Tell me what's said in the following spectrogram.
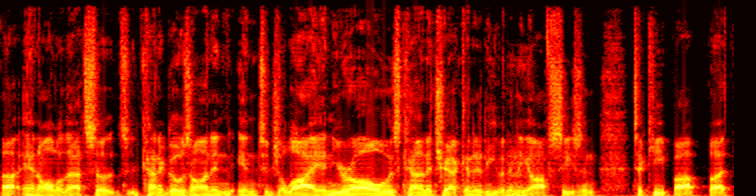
uh, and all of that. So it kind of goes on in, into July, and you're always kind of checking it, even in the off season, to keep up. But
